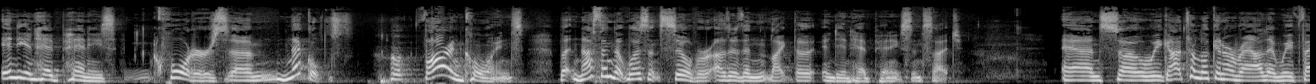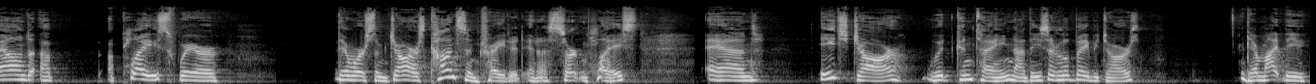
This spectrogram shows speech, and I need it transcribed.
Indian head pennies, quarters, um, nickels, foreign coins, but nothing that wasn't silver other than like the Indian head pennies and such. And so we got to looking around and we found a, a place where there were some jars concentrated in a certain place. And each jar would contain, now these are little baby jars, there might be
